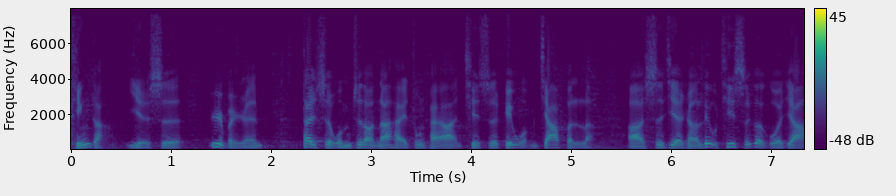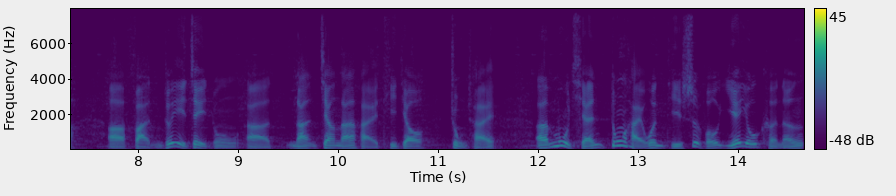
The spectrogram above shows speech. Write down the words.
庭长也是日本人，但是我们知道南海仲裁案其实给我们加分了啊！世界上六七十个国家啊反对这种啊南将南海提交仲裁，呃，目前东海问题是否也有可能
